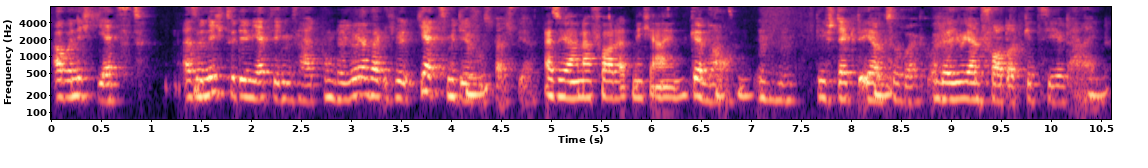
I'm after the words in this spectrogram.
aber nicht jetzt. Also nicht zu dem jetzigen Zeitpunkt. Der Julian sagt, ich will jetzt mit dir mhm. Fußball spielen. Also Johanna fordert nicht ein. Genau. Also. Mhm. Die steckt eher ja. zurück. Und der Julian fordert gezielt ein.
